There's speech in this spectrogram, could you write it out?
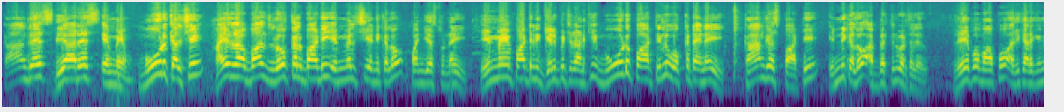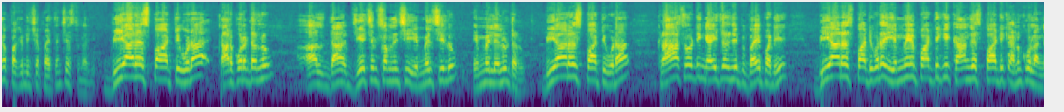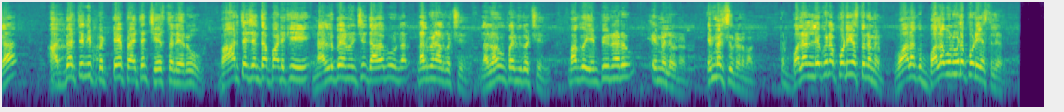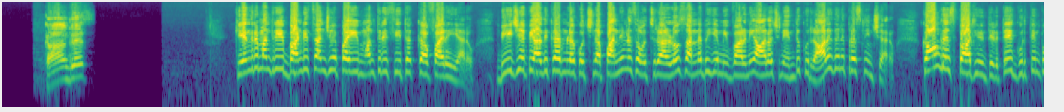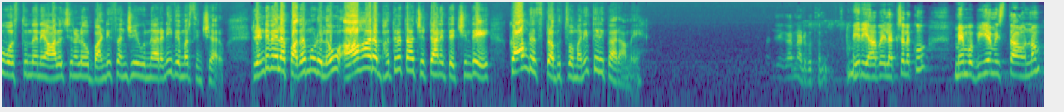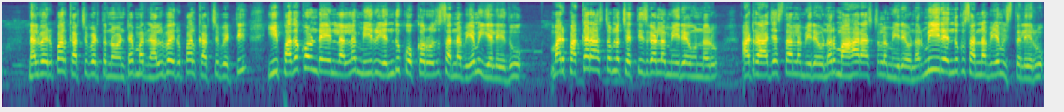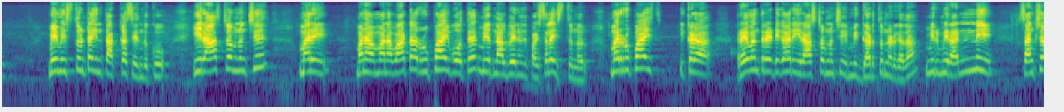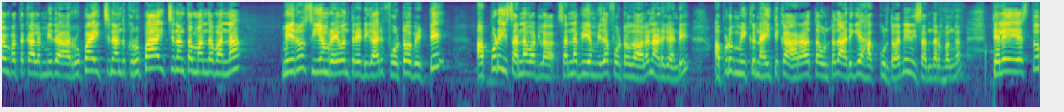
కాంగ్రెస్ బీఆర్ఎస్ ఎంఎం మూడు కలిసి హైదరాబాద్ లోకల్ బాడీ ఎమ్మెల్సీ ఎన్నికలో పనిచేస్తున్నాయి. ఎంఎం పార్టీని గెలిపించడానికి మూడు పార్టీలు ఒక్కటైనాయి. కాంగ్రెస్ పార్టీ ఎన్నికలో అభ్యర్థిని పెడతలేదు. రేపో మాపో అధికారికంగా ప్రకటించే ప్రయత్నం చేస్తున్నది. బీఆర్ఎస్ పార్టీ కూడా కార్పొరేటర్లు జిహెచ్ఎం సంబంధించి ఎమ్మెల్సీలు ఎమ్మెల్యేలు ఉంటారు. బీఆర్ఎస్ పార్టీ కూడా క్రాస్ ఓటింగ్ అవుతుందని చెప్పి భయపడి బీఆర్ఎస్ పార్టీ కూడా ఎంఏ పార్టీకి కాంగ్రెస్ పార్టీకి అనుకూలంగా అభ్యర్థిని పెట్టే ప్రయత్నం చేస్తలేరు. భారతీయ జనతా పార్టీకి నలభై నుంచి దాదాపు నలభై నాలుగు వచ్చింది. నలభై ముప్పై ఎనిమిదికి వచ్చింది. మాకు ఎంపీ ఉన్నారు ఎమ్మెల్యే ఉన్నాడు. ఎమ్మెల్సీ ఉన్నాడు మాకు. బలం లేకుండా పొడి చేస్తున్నాం మేము. వాళ్ళకు బలం కూడా పొడి చేస్తలేరు. కాంగ్రెస్ కేంద్ర మంత్రి బండి సంజయ్ పై మంత్రి సీతక్క ఫైర్ అయ్యారు. బీజేపీ అధికారంలోకి వచ్చిన పన్నెండు సంవత్సరాలలో సన్నబియ్యం ఇవ్వాలని ఆలోచన ఎందుకు రాలేదని ప్రశ్నించారు. కాంగ్రెస్ పార్టీని తిడితే గుర్తింపు వస్తుందనే ఆలోచనలో బండి సంజయ్ ఉన్నారని విమర్శించారు. రెండు వేల పదమూడులో ఆహార భద్రతా చట్టాన్ని తెచ్చిందే కాంగ్రెస్ ప్రభుత్వమని తెలిపారు ఆమె. గారిని అడుగుతున్నాం. మీరు యాభై లక్షలకు మేము బియ్యం ఇస్తా ఉన్నాం. నలభై రూపాయలు ఖర్చు పెడుతున్నాం అంటే మరి నలభై రూపాయలు ఖర్చు పెట్టి ఈ పదకొండేళ్ళలో మీరు ఎందుకు ఒక్కరోజు సన్న బియ్యం ఇయ్యలేదు? మరి పక్క రాష్ట్రంలో ఛత్తీస్గఢ్లో మీరే ఉన్నారు అటు రాజస్థాన్లో మీరే ఉన్నారు మహారాష్ట్రలో మీరే ఉన్నారు మీరు ఎందుకు సన్న బియ్యం ఇస్తలేరు? మేము ఇస్తుంటే ఇంత అక్కస్ ఎందుకు? ఈ రాష్ట్రం నుంచి మరి మన మన వాటా రూపాయి పోతే మీరు నలభై ఎనిమిది పైసలే ఇస్తున్నారు. మరి రూపాయి ఇక్కడ రేవంత్ రెడ్డి గారు ఈ రాష్ట్రం నుంచి మీకు గడుతున్నాడు కదా మీరు మీరు అన్నీ సంక్షేమ పథకాల మీద ఆ రూపాయి ఇచ్చినందుకు రూపాయి ఇచ్చినంత మందమన్నా మీరు సీఎం రేవంత్ రెడ్డి గారి ఫోటో పెట్టి అప్పుడు ఈ సన్న వడ్ల సన్న బియ్యం మీద ఫోటో కావాలని అడగండి. అప్పుడు మీకు నైతిక అర్హత ఉంటుంది అడిగే హక్కు ఉంటుందని నేను ఈ సందర్భంగా తెలియజేస్తూ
